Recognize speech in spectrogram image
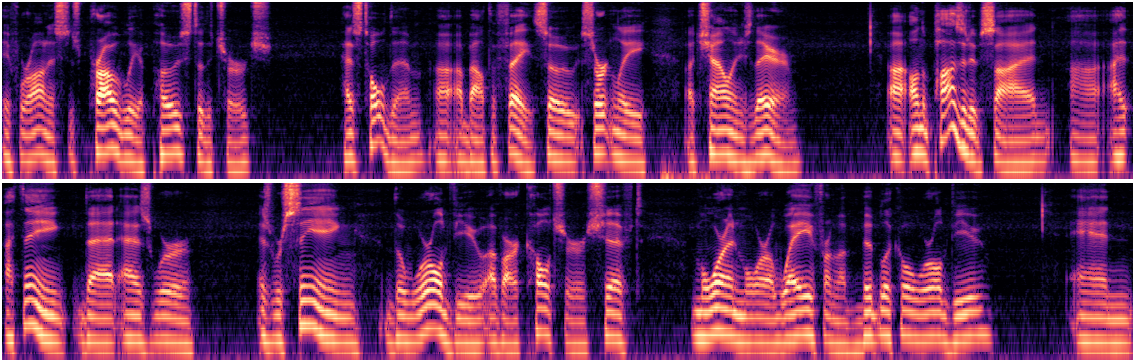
if we're honest, is probably opposed to the church has told them uh, about the faith. So, certainly a challenge there. Uh, on the positive side, uh, I, I, think that as we're as we're seeing the worldview of our culture shift more and more away from a biblical worldview and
